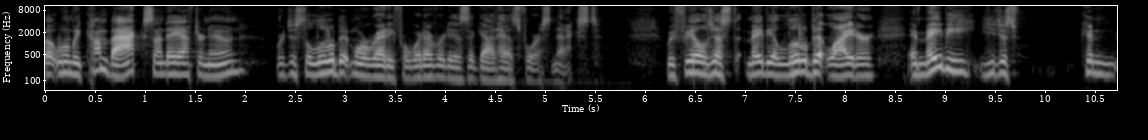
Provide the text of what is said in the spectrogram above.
but when we come back Sunday afternoon, we're just a little bit more ready for whatever it is that God has for us next. We feel just maybe a little bit lighter, and maybe you just can,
